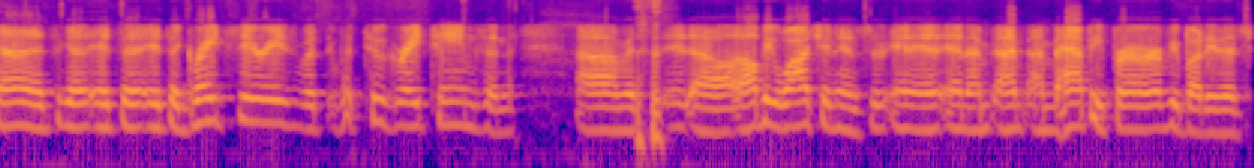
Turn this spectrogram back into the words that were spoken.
it's a, it's a it's a great series with with two great teams, and um, it's, it, uh, I'll be watching, and, and, and I'm I'm happy for everybody that's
